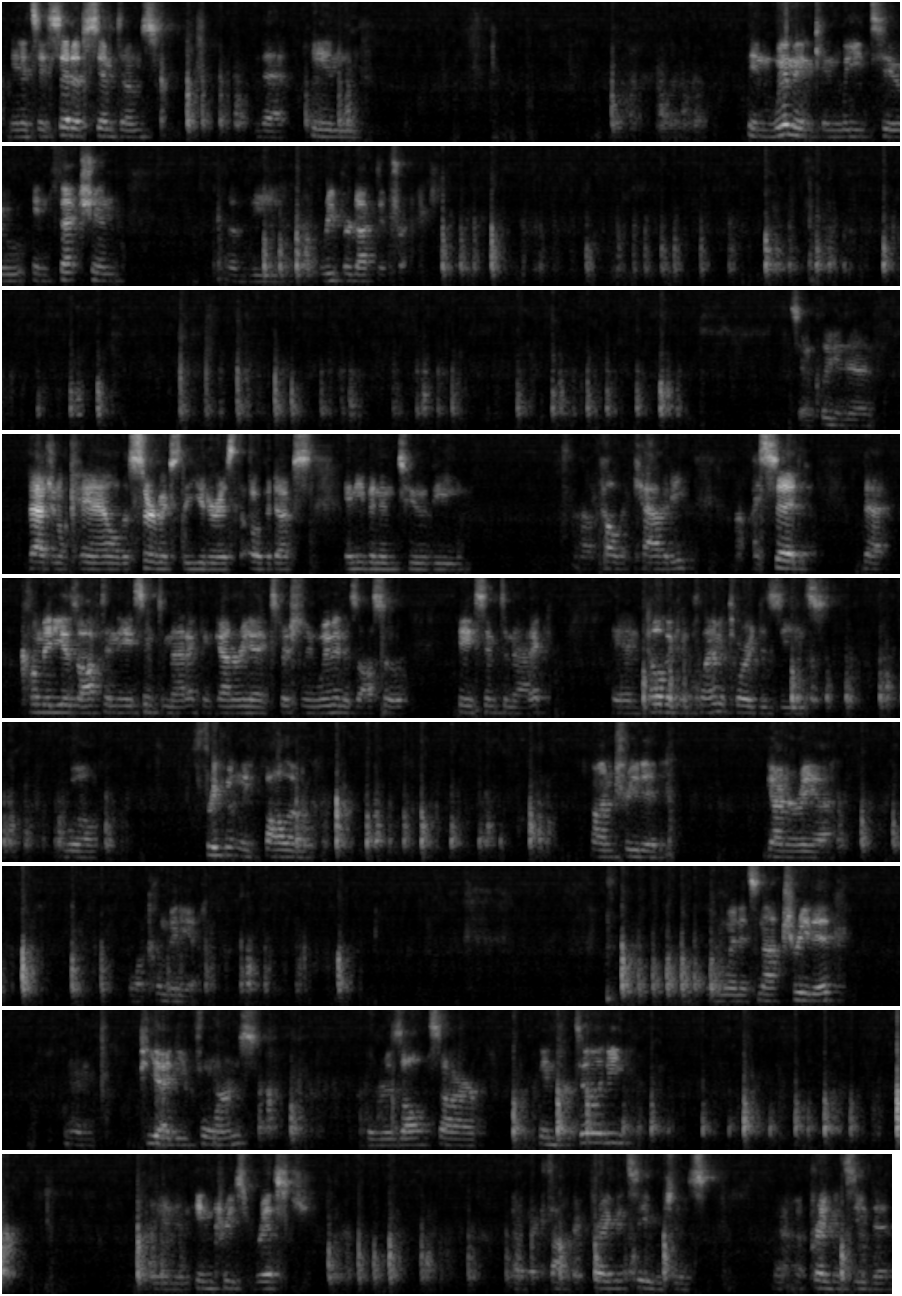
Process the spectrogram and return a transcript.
And it's a set of symptoms that in in women can lead to infection of the reproductive tract. So including the vaginal canal, the cervix, the uterus, the oviducts, and even into the uh, pelvic cavity. I said that chlamydia is often asymptomatic, and gonorrhea, especially in women, is also asymptomatic. And pelvic inflammatory disease will frequently follow untreated gonorrhea or chlamydia. And when it's not treated and PID forms, the results are infertility and an increased risk of ectopic pregnancy, which is uh, a pregnancy that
